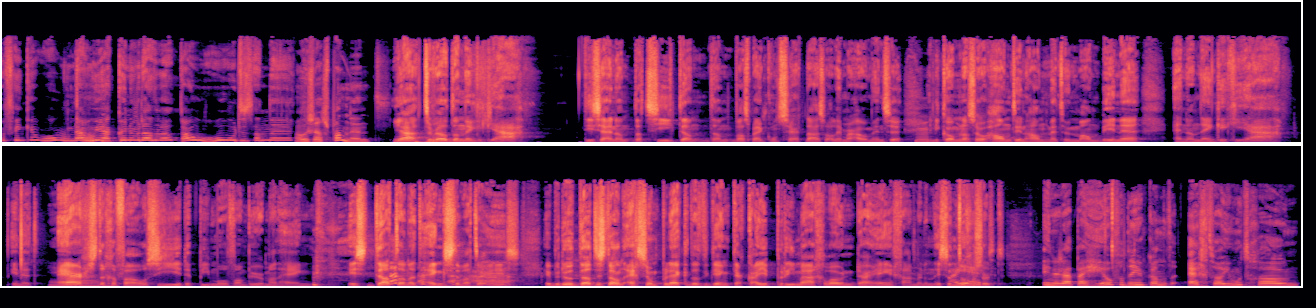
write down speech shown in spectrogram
wat vind ik, oeh, nou Oh. ja, kunnen we dat wel? Nou, oeh, dus dan. eh, Oh, zo spannend. ja, terwijl dan denk ik, ja, die zijn dan, dat zie ik dan, dan was bij een concert laatst alleen maar oude mensen. Hm. En die komen dan zo hand in hand met hun man binnen. En dan denk ik, ja, in het Ja. ergste geval zie je de piemel van buurman Henk. Is dat dan het engste wat er is? Ik bedoel, dat is dan echt zo'n plek dat ik denk, daar kan je prima gewoon daarheen gaan. Maar dan is dat Maar toch een hebt- soort... Inderdaad, bij heel veel dingen kan het echt wel. Je moet gewoon,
